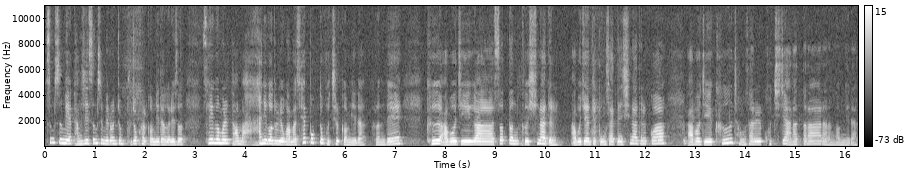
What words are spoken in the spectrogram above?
씀씀이에 당시 씀씀이로는 좀 부족할 겁니다. 그래서 세금을 더 많이 거두려고 아마 세법도 고칠 겁니다. 그런데 그 아버지가 썼던 그 신하들, 아버지한테 봉사했던 신하들과 아버지의 그 정사를 고치지 않았더라라는 겁니다.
